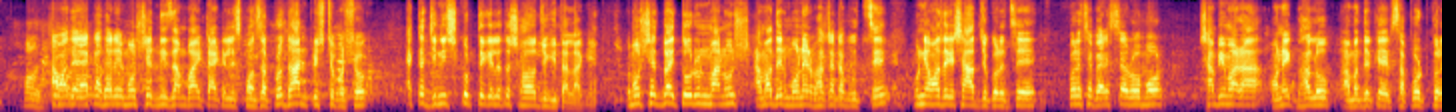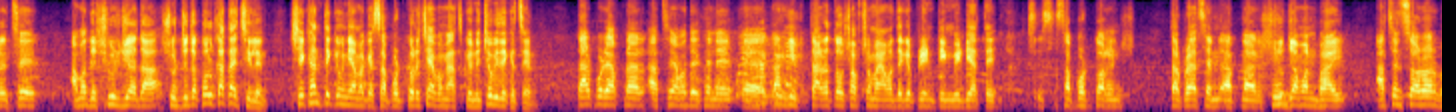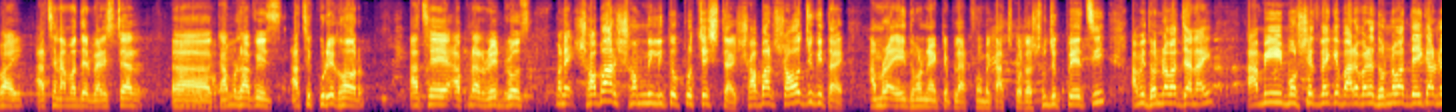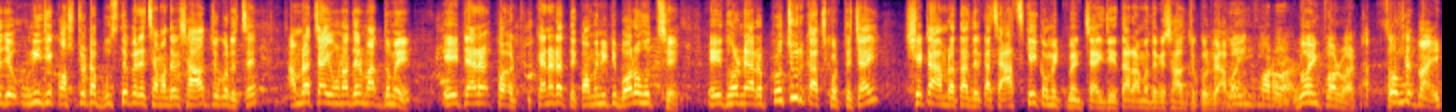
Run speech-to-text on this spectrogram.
আমাদের একাধারে মোর্শেদ নিজাম ভাই টাইটেল স্পন্সর প্রধান পৃষ্ঠপোষক। একটা জিনিস করতে গেলে তো সহযোগিতা লাগে। তো মোর্শেদ ভাই তরুণ মানুষ আমাদের মনের ভাষাটা বুঝছে। উনি আমাদেরকে সাহায্য করেছে। করেছে ব্যারিস্টার ওমর স্বামীমারা অনেক ভালো আমাদেরকে সাপোর্ট করেছে। আমাদের সূর্যদা সূর্যদা কলকাতায় ছিলেন সেখান থেকে উনি আমাকে সাপোর্ট করেছে এবং আজকে উনি ছবি দেখেছেন। তারপরে আপনার আছে আমাদের এখানে রাকিব। তারা তো সবসময় আমাদেরকে প্রিন্টিং মিডিয়াতে সাপোর্ট করেন। তারপরে আছেন আপনার সুরুজ্জামান ভাই আছেন সরোয়ার ভাই আছেন আমাদের ব্যারিস্টার কামরুল হাফিজ আছে কুড়েঘর আছে আপনার রেড রোজ মানে সবার সম্মিলিত প্রচেষ্টায় সবার সহযোগিতায় আমরা এই ধরনের একটা প্ল্যাটফর্মে কাজ করার সুযোগ পেয়েছি। আমি ধন্যবাদ জানাই। আমি মোর্শেদ ভাইকে বারে বারে ধন্যবাদ দিই কারণে যে উনি যে কষ্টটা বুঝতে পেরেছে আমাদের সাহায্য করেছে আমরা চাই ওনাদের মাধ্যমে এই ট্যারা- ক- কানাডাতে কমিউনিটি বড় হচ্ছে এই ধরনের আরও প্রচুর কাজ করতে চাই সেটা আমরা তাদের কাছে আজকেই কমিটমেন্ট চাই যে তারা আমাদেরকে সাহায্য করবে আবার। গোয়িং ফরওয়ার্ড ভাই।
